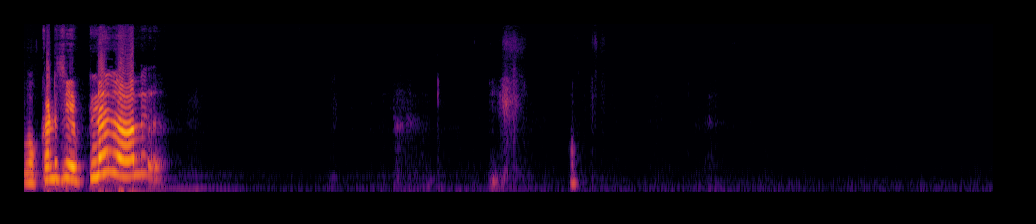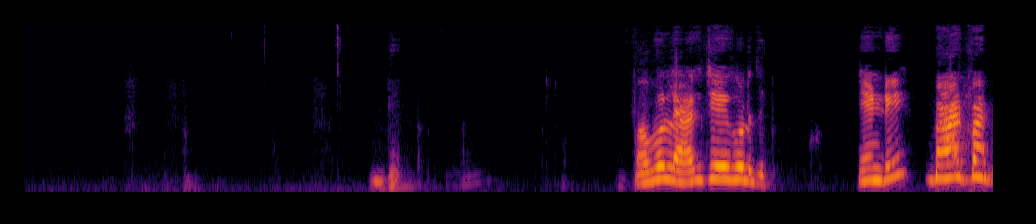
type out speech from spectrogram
ఒక్కడ చెప్పినా చాలు. బాబు లాగ్ చేయకూడదు. ఏంటి? బ్యాడ్ పన్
